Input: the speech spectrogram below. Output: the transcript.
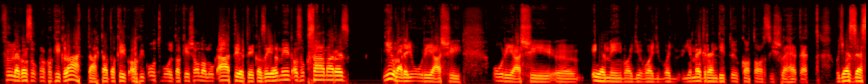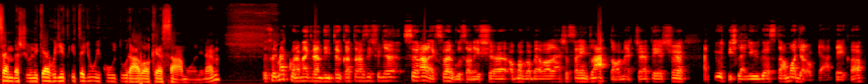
főleg azoknak, akik látták, tehát akik, akik ott voltak és alaluk átélték az élményt, azok számára ez nyilván egy óriási, óriási élmény, vagy, vagy, vagy megrendítő katarzis lehetett, hogy ezzel szembesülni kell, hogy itt, itt egy új kultúrával kell számolni, nem? És hogy mekkora megrendítő katarzis, ugye Sir Alex Ferguson is a maga bevallása szerint látta a meccset, és hát őt is lenyűgözte a magyarok játéka.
